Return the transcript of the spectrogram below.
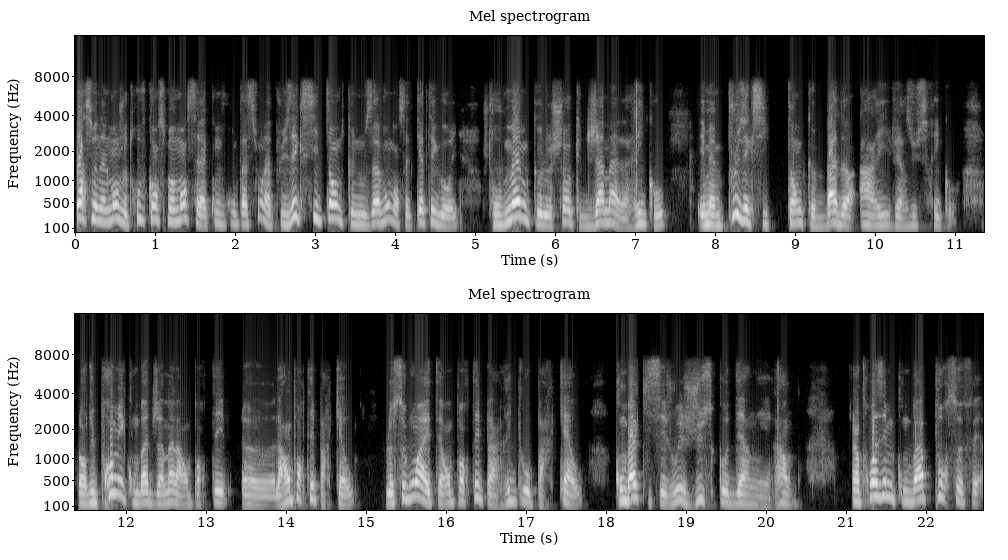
Personnellement, je trouve qu'en ce moment, c'est la confrontation la plus excitante que nous avons dans cette catégorie. Je trouve même que le choc Jamal-Rico est même plus excitant que Bader Hari versus Rico. Lors du premier combat, Jamal remporté, euh, l'a remporté par KO. Le second a été remporté par Rico par KO. Combat qui s'est joué jusqu'au dernier round. Un troisième combat pour se faire,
